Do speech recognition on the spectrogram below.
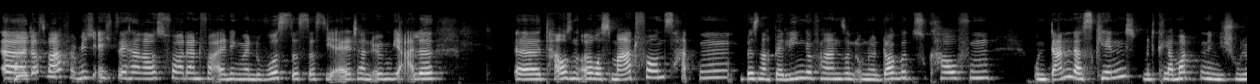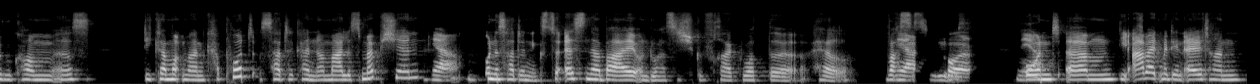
Äh, das war für mich echt sehr herausfordernd, vor allen Dingen, wenn du wusstest, dass die Eltern irgendwie alle äh, 1000 Euro Smartphones hatten, bis nach Berlin gefahren sind, um eine Dogge zu kaufen und dann das Kind mit Klamotten in die Schule gekommen ist. Die Klamotten waren kaputt, es hatte kein normales Möppchen ja. und es hatte nichts zu essen dabei und du hast dich gefragt, what the hell, was ja, ist hier los? Ja. Und ähm, die Arbeit mit den Eltern,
